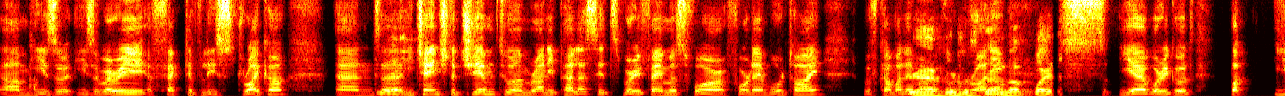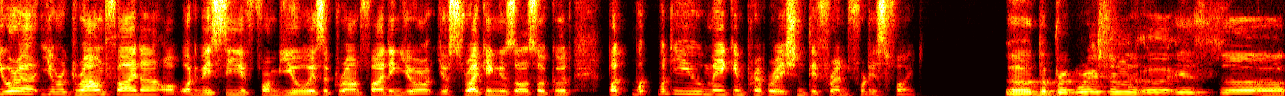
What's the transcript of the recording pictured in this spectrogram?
Um, he's a he's a very effectively striker and uh, yeah. he changed the gym yeah. to Amrani Palace. It's very famous for for their Muay Thai with Kamalema. Yeah, for the stand-up fight. Yeah, very good. But you're a you're a ground fighter, or what we see from you is a ground fighting. Your your striking is also good. But what what do you make in preparation different for this fight? Uh, the preparation uh, is uh,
